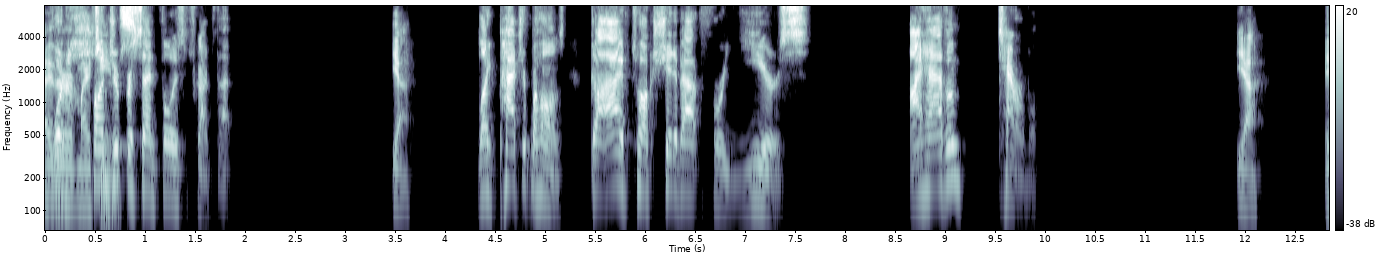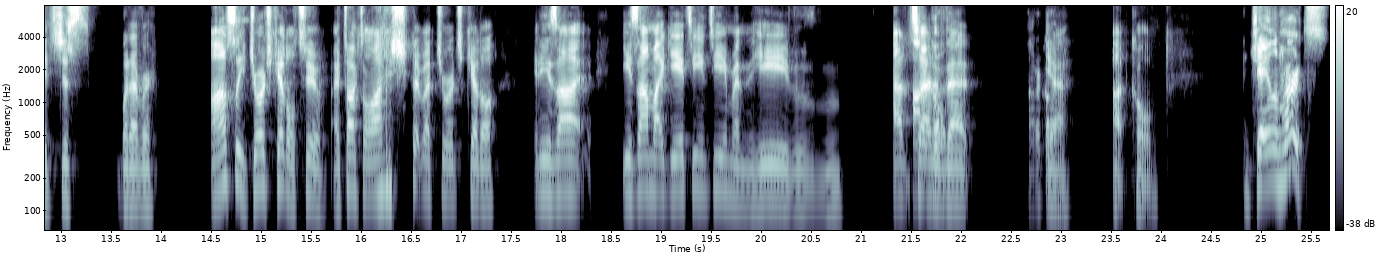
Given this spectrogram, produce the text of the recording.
either One of my teams. hundred teams. percent fully subscribe to that. Yeah. like Patrick Mahomes, guy I've talked shit about for years. I have him. Terrible. Yeah, it's just whatever. Honestly, George Kittle too. I talked a lot of shit about George Kittle, and he's on he's on my guillotine team, and he outside of that, yeah, hot cold. Jalen Hurts,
